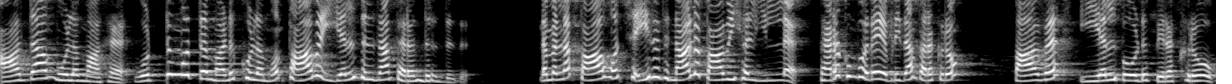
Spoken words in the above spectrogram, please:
ஆதாம் மூலமாக ஒட்டுமொத்த மனுக்குலமும் பாவ இயல்பில் தான் பிறந்திருந்தது. நம்மெல்லாம் பாவம் செய்கிறதுனால பாவிகள் இல்லை. பிறக்கும் போதே எப்படிதான் பிறக்கிறோம்? பாவ இயல்போடு பிறக்கிறோம்.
